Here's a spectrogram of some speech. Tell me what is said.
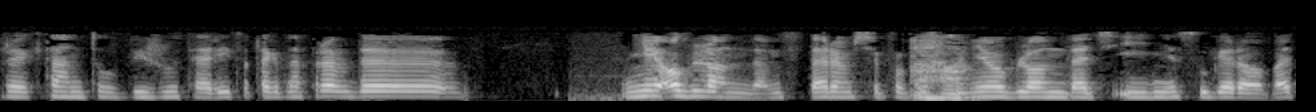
projektantów biżuterii, to tak naprawdę nie oglądam. Staram się po prostu Aha. nie oglądać i nie sugerować.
